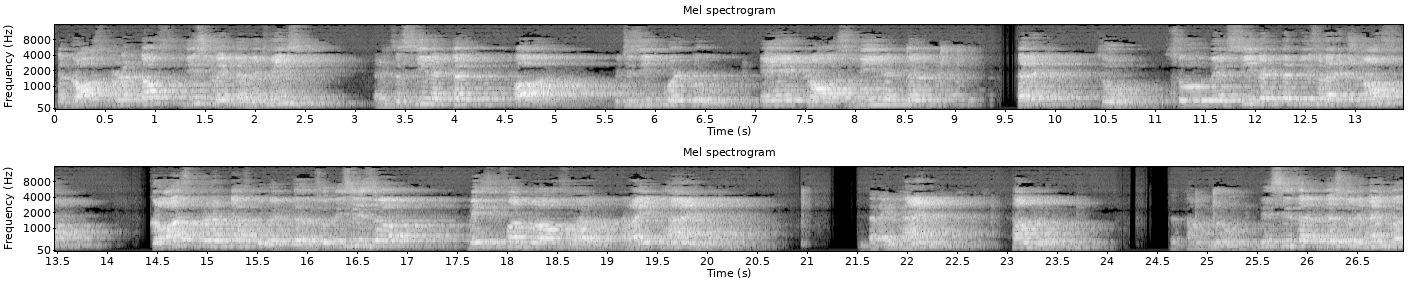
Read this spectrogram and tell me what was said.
the cross product of this vector which means that is a C vector or which is equal to A cross B vector. Correct? So, so where C vector gives a direction of cross product of two vectors. So this is the basic formula of right hand. The right hand thumb rule. The thumb rule. This is a just to remember.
